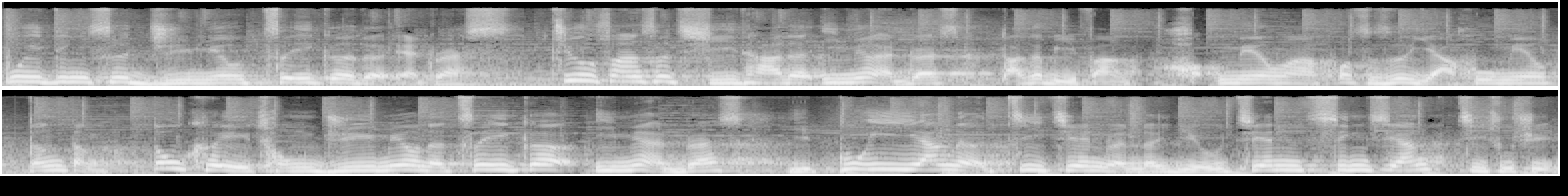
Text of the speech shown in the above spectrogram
不一定是 Gmail 这一个的 address。就算是其他的 email address，打个比方，Hotmail 啊，或者是 Yahoo Mail 等等，都可以从 Gmail 的这一个 email address 以不一样的寄件人的邮件信箱寄出去。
